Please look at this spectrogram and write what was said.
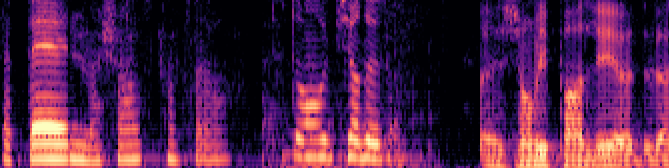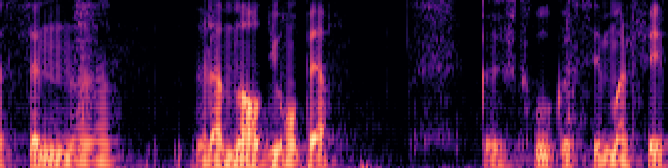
la peine, machin, c'est- ça, tout en rupture de ton. Euh, J'ai envie de parler euh, de la scène euh, de la mort du grand-père, que je trouve que c'est mal fait.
